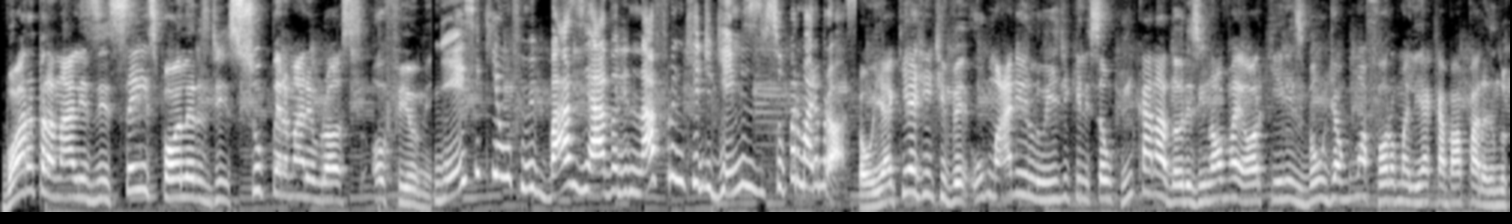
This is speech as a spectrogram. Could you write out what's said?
Bora pra análise sem spoilers de Super Mario Bros. o filme. E esse aqui é um filme baseado ali na franquia de games Super Mario Bros. Bom, e aqui a gente vê o Mario e o Luigi que eles são encanadores em Nova York e eles vão de alguma forma ali acabar parando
